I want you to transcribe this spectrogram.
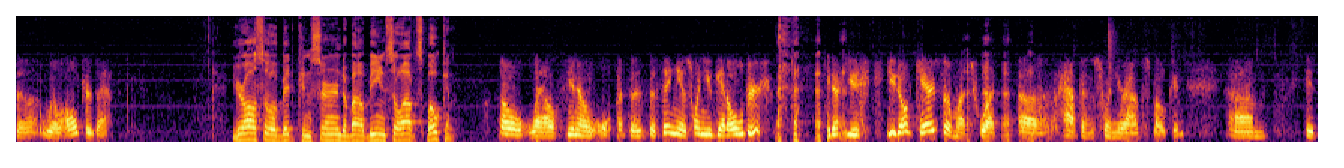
uh, will alter that. You're also a bit concerned about being so outspoken. Oh well, you know the the thing is when you get older, you don't you you don't care so much what uh, happens when you're outspoken. Um, it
